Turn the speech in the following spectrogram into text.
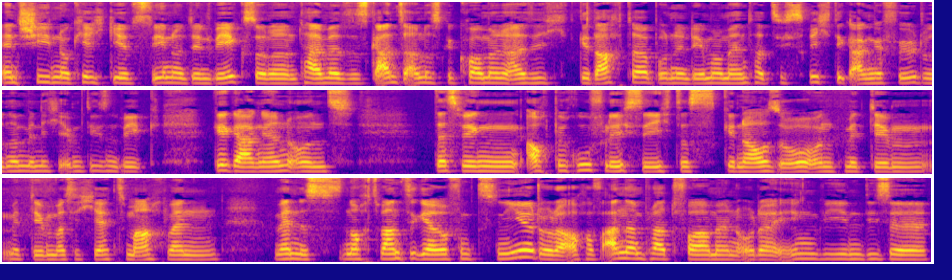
entschieden, okay, ich gehe jetzt den und den Weg, sondern teilweise ist es ganz anders gekommen, als ich gedacht habe und in dem Moment hat sich's richtig angefühlt und dann bin ich eben diesen Weg gegangen und deswegen auch beruflich sehe ich das genauso und mit dem, mit dem, was ich jetzt mache, wenn, wenn es noch 20 Jahre funktioniert oder auch auf anderen Plattformen oder irgendwie in diese,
